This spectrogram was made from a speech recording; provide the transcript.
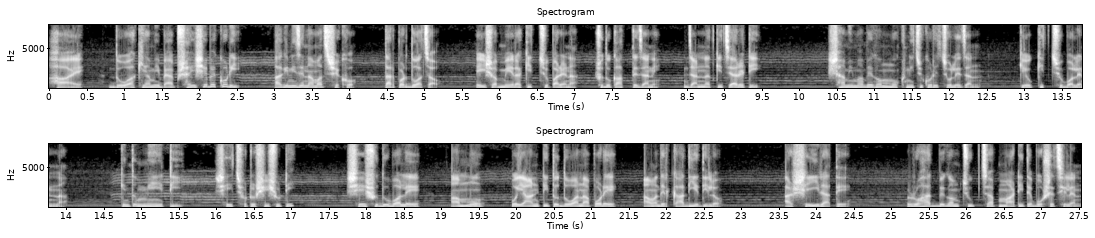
হায়, দোয়া কি আমি ব্যবসা হিসেবে করি? আগে নিজে নামাজ শেখো, তারপর দোয়া চাও। এইসব মেয়েরা কিচ্ছু পারে না, শুধু কাঁদতে জানে। জান্নাত কি চ্যারিটি শামিমা বেগম মুখ নিচু করে চলে যান। কেউ কিচ্ছু বলেন না। কিন্তু মেয়েটি, সেই ছোট শিশুটি? সে শুধু বলে, আম্মু, ওই আন্টি তো দোয়া না পড়ে আমাদের কাঁদিয়ে দিল। আর সেই রাতে রোহাত বেগম চুপচাপ মাটিতে বসেছিলেন।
